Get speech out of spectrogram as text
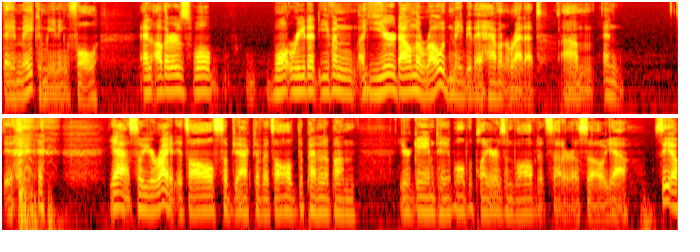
they make meaningful. And others will won't read it even a year down the road. Maybe they haven't read it. Um, and yeah, so you're right. It's all subjective. It's all dependent upon your game table, the players involved, etc. So yeah, see ya.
